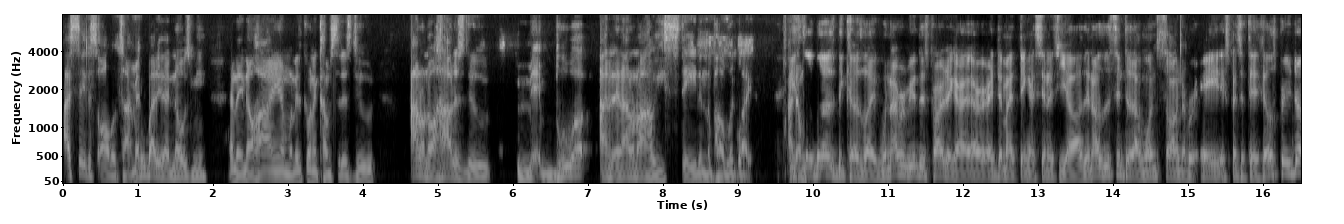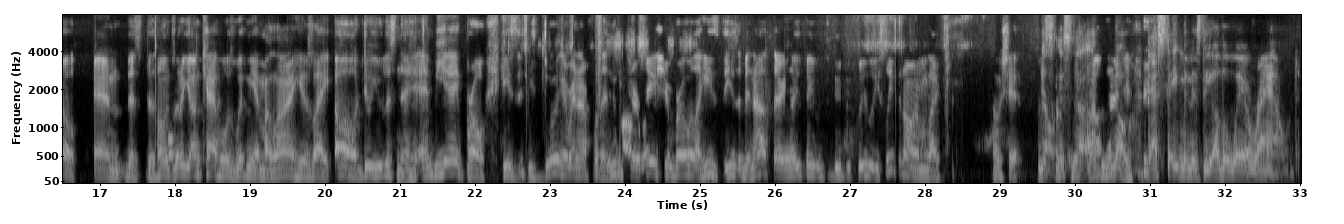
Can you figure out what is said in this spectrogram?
I say this all the time. Anybody that knows me and they know how I am when it when it comes to this dude, I don't know how this dude blew up, and I don't know how he stayed in the public light. I He don't. still does because like when I reviewed this project, I, I I did my thing. I sent it to y'all. Then I was listening to that one song, number eight, "Expensive Taste." It was pretty dope. And this this whole little young cat who was with me in my line, he was like, "Oh, do you listen to NBA, bro? He's he's doing it right now for the new generation, bro. Like he's he's been out there, you know, he's been really sleeping on him. Like, oh shit, No, it's the, uh, no. That statement is the other way around.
